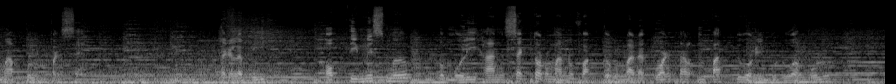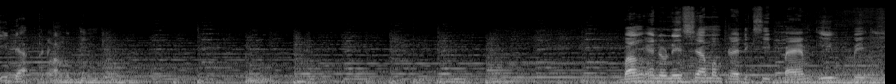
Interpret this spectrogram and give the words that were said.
50%. Terlebih, optimisme pemulihan sektor manufaktur pada kuartal 4 2020 tidak terlalu tinggi. Bank Indonesia memprediksi PMI BI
